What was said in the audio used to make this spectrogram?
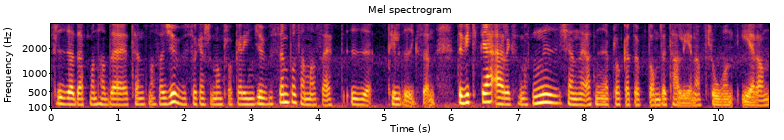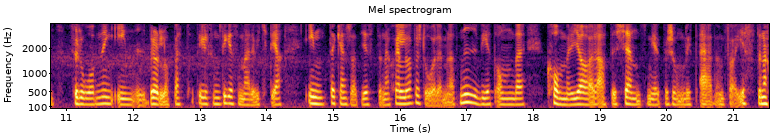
friade att man hade tänt massa ljus så kanske man plockar in ljusen på samma sätt i till vigseln. Det viktiga är liksom att ni känner att ni har plockat upp de detaljerna från eran förlovning in i bröllopet. Det är liksom det som är det viktiga. Inte kanske att gästerna själva förstår det, men att ni vet om det kommer göra att det känns mer personligt även för gästerna.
